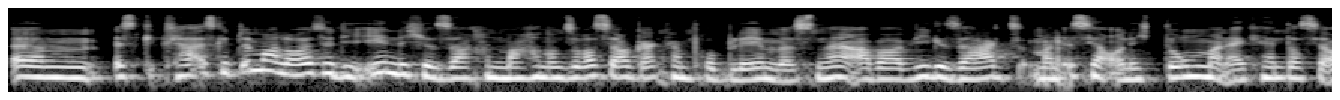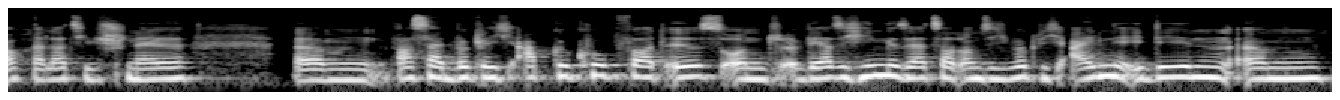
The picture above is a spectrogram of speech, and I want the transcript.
ähm, es klar, es gibt immer Leute, die ähnliche Sachen machen und sowas ja auch gar kein Problem ist, ne? Aber wie gesagt, man ist ja auch nicht dumm, man erkennt das ja auch relativ schnell, ähm, was halt wirklich abgekupfert ist und wer sich hingesetzt hat und sich wirklich eigene Ideen ähm,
